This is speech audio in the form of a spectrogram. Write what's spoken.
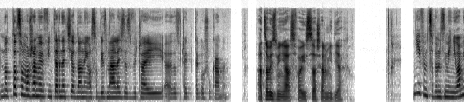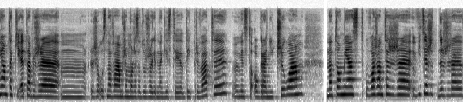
no to, co możemy w internecie o danej osobie znaleźć, zazwyczaj, e, zazwyczaj tego szukamy. A co byś zmieniła w swoich social mediach? Nie wiem, co bym zmieniła. Miałam taki etap, że, mm, że uznawałam, że może za dużo jednak jest tej, tej prywaty, więc to ograniczyłam. Natomiast uważam też, że widzę, że, że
